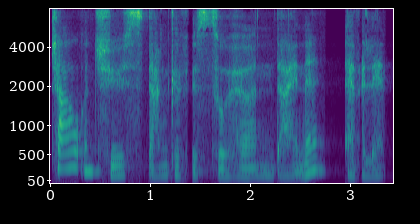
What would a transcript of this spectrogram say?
Ciao und tschüss. Danke fürs Zuhören. Deine Evelyn.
